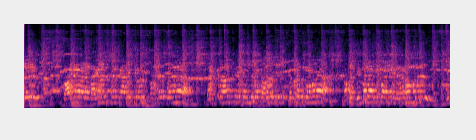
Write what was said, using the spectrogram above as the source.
గారు స్వామివారి నగరోత్సవ కార్యక్రమం సందర్భమున సంక్రాంతి పండుగ పర్వదిన సందర్భమున మన సింహరాజపాలెం గ్రామములు శ్రీ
